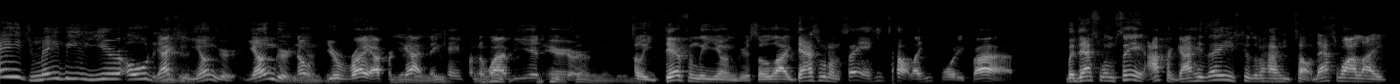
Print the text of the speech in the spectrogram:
age, maybe a year old, actually younger. Younger. No, younger. you're right. I forgot. Younger they came from the YBN era. younger So he definitely younger. So like that's what I'm saying. He talked like he 45. But that's what I'm saying. I forgot his age because of how he talked. That's why like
